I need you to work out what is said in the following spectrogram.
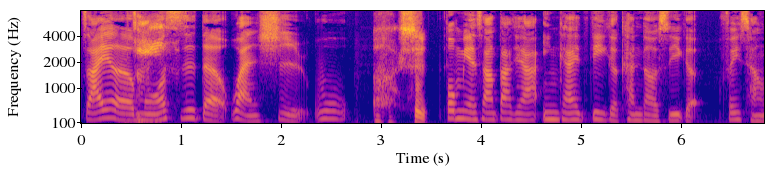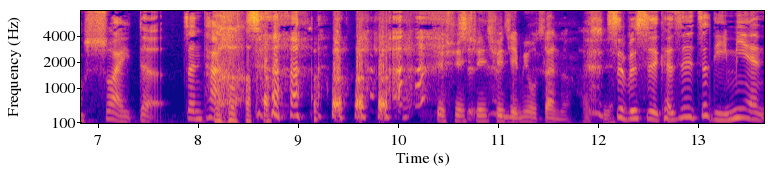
《宅尔摩斯的万事屋》啊，是封面上大家应该第一个看到是一个非常帅的。侦探，宣宣宣姐谬赞了，是不是？可是这里面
